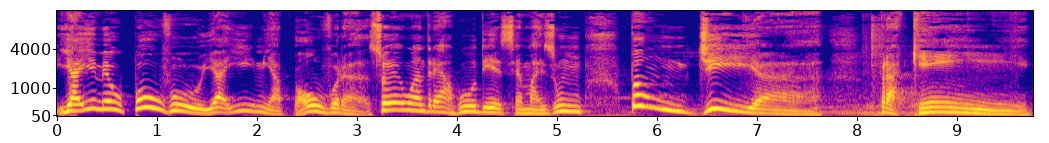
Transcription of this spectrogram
E aí, meu povo? E aí, minha pólvora? Sou eu, André Arruda, e esse é mais um Bom Dia pra quem?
